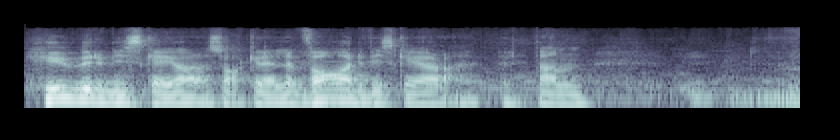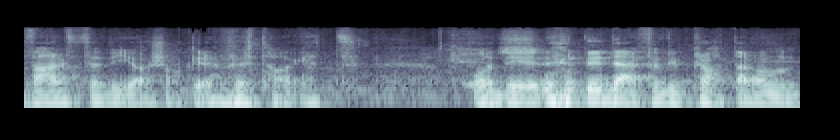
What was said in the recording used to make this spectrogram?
hur vi ska göra saker eller vad vi ska göra, utan varför vi gör saker överhuvudtaget. Och det, det är därför vi pratar om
